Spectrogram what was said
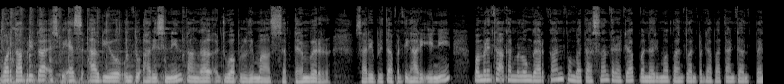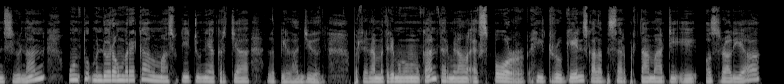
Warta berita SBS Audio untuk hari Senin tanggal 25 September. Sari berita penting hari ini, pemerintah akan melonggarkan pembatasan terhadap penerima bantuan pendapatan dan pensiunan untuk mendorong mereka memasuki dunia kerja lebih lanjut. Perdana Menteri mengumumkan terminal ekspor hidrogen skala besar pertama di Australia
